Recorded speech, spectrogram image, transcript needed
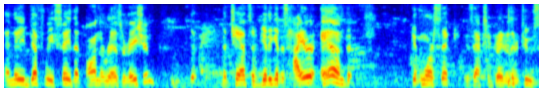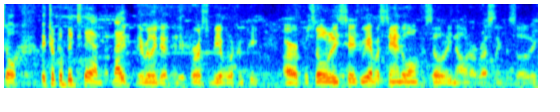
and they definitely say that on the reservation, the, the chance of getting it is higher and getting more sick is actually greater there too. So they took a big stand. And They, I, they really did, and for us to be able to compete. Our facility stays. We have a standalone facility now in our wrestling facility.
